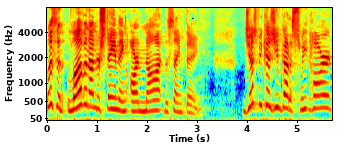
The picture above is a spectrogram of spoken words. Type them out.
Listen, love and understanding are not the same thing. Just because you've got a sweetheart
